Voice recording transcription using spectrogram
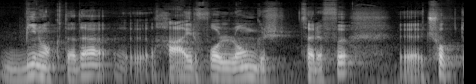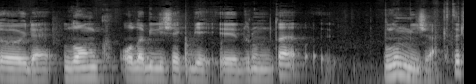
bir noktada e, higher for longer tarafı çok da öyle long olabilecek bir durumda bulunmayacaktır.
